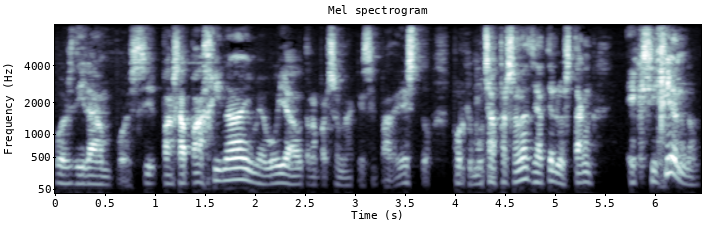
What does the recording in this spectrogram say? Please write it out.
pues dirán, pues pasa página y me voy a otra persona que sepa de esto, porque muchas personas ya te lo están exigiendo.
